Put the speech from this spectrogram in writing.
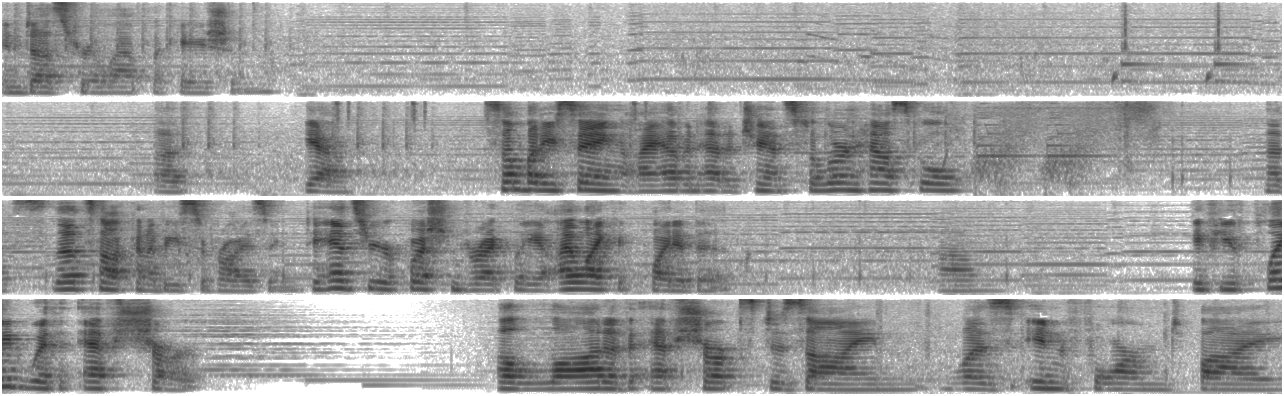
industrial application. But yeah, somebody saying I haven't had a chance to learn Haskell that's that's not going to be surprising. To answer your question directly, I like it quite a bit. Um, if you've played with F Sharp, a lot of F Sharp's design was informed by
